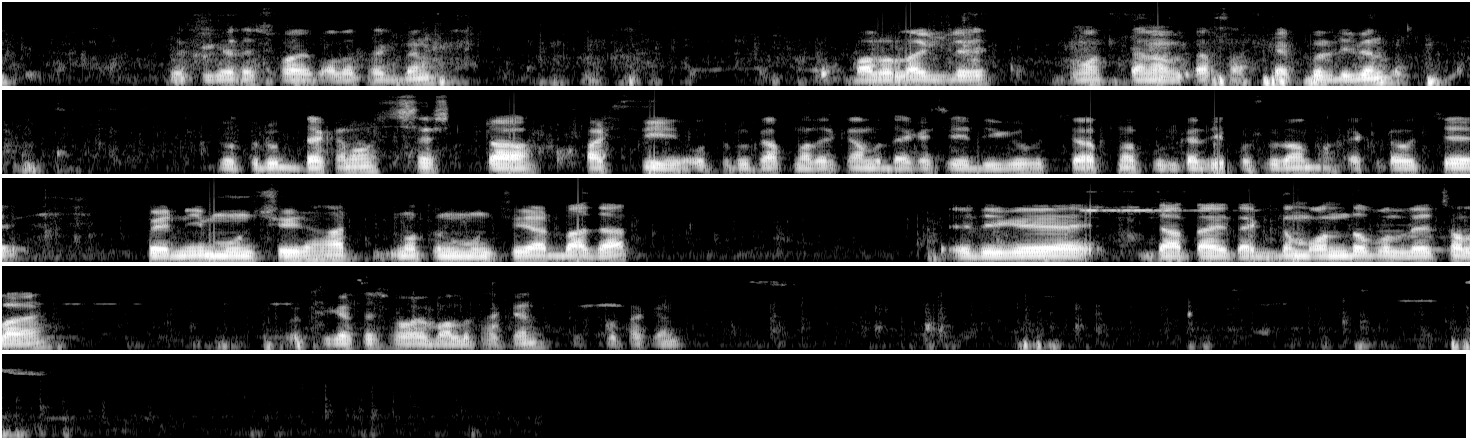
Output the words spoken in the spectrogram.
তো ঠিক আছে, সবাই ভালো থাকবেন। ভালো লাগলে আমার চ্যানেলটা সাবস্ক্রাইব করে দিবেন। যতটুকু দেখানোর চেষ্টা পারছি, অতটুকু আপনাদেরকে আমরা দেখাচ্ছি। এদিকে হচ্ছে আপনার ফুলকাজি পরশুরাম, একটা হচ্ছে ফেনী মুন্সিরহাট, নতুন মুন্সিরহাট বাজার। এদিকে যাতায়াত একদম বন্ধ বললে চলায় ঠিক আছে, সবাই ভালো থাকেন, সুস্থ থাকেন।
